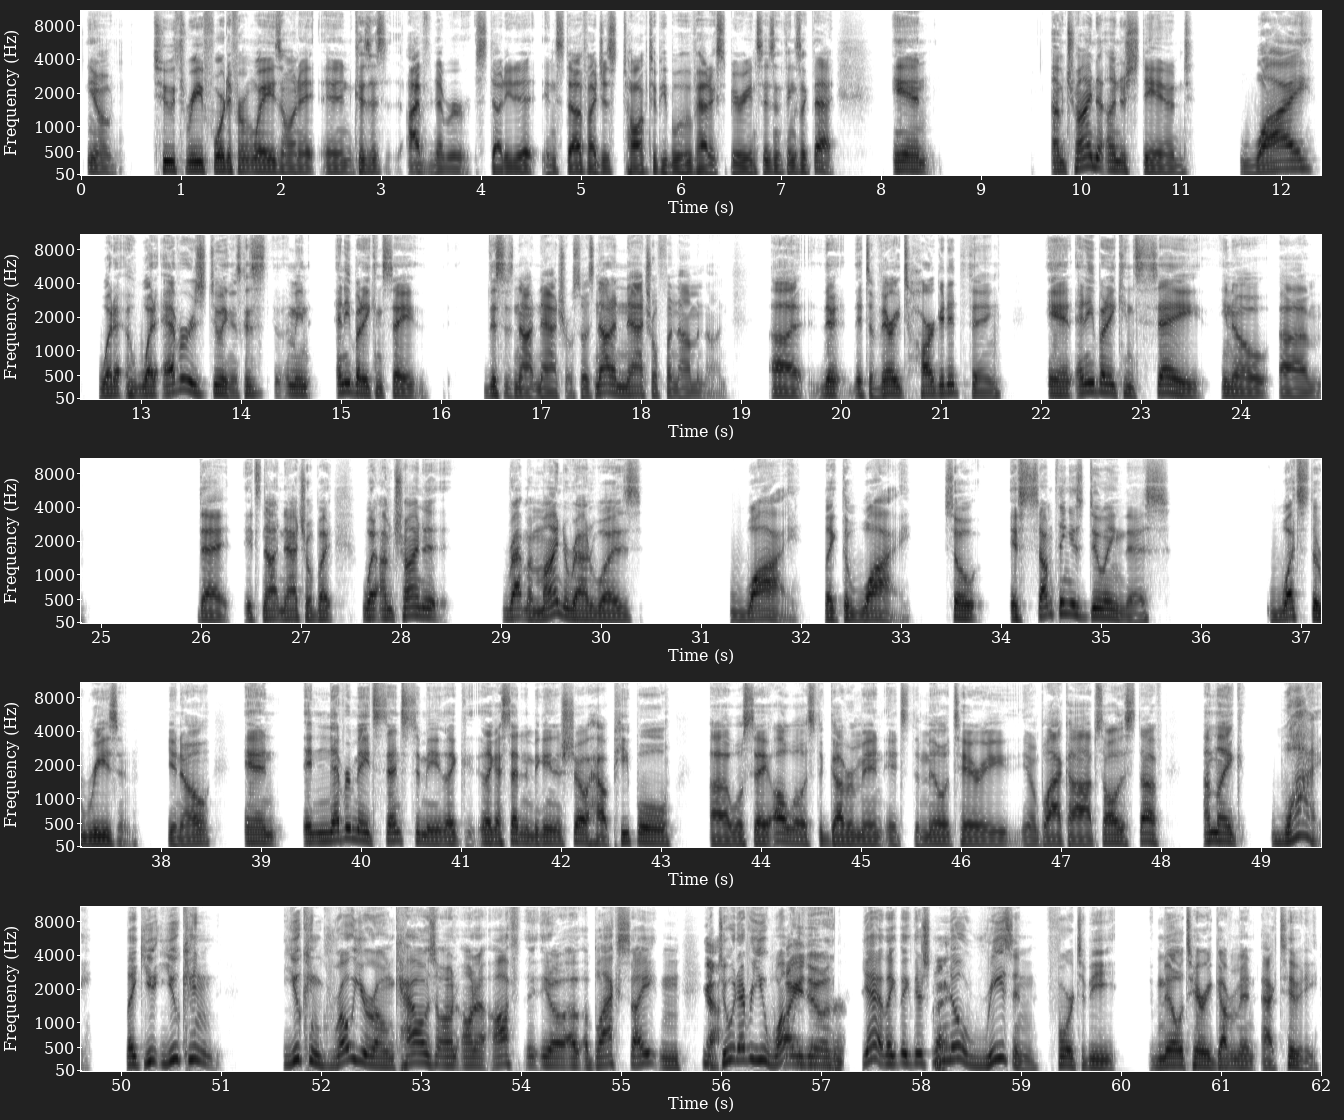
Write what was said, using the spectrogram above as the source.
you know, two, three, four different ways on it. And because I've never studied it and stuff, I just talk to people who've had experiences and things like that. And I'm trying to understand why what whatever is doing this. Because I mean, anybody can say this is not natural. So it's not a natural phenomenon. Uh, there, it's a very targeted thing, and anybody can say, you know, um, that it's not natural. But what I'm trying to wrap my mind around was why, like the why. So if something is doing this, what's the reason? You know, and it never made sense to me. Like like I said in the beginning of the show, how people uh, will say, "Oh, well, it's the government, it's the military, you know, black ops, all this stuff." I'm like, why? Like you you can you can grow your own cows on on a off you know a, a black site and Yeah. do whatever you want. Why are you doing that? Yeah, like like there's Right. no reason for it to be military government activity.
